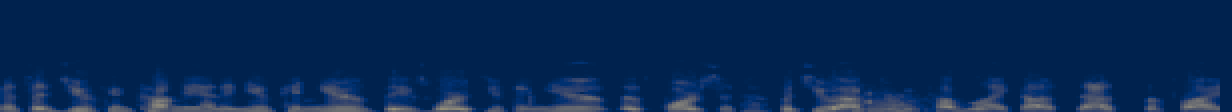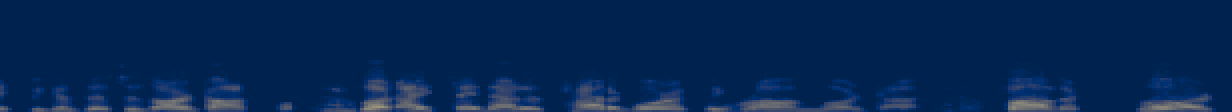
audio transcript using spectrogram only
and said, You can come in and you can use these words, you can use this portion, but you have to become like us. That's the price because this is our gospel. Lord, I say that is categorically wrong, Lord God. Father, Lord,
